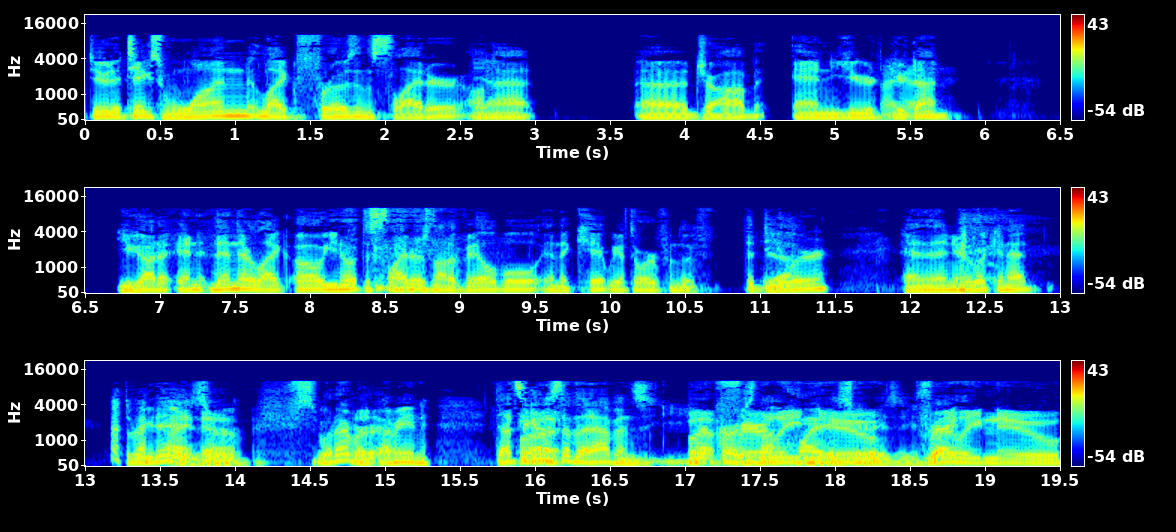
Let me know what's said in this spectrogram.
Dude, it takes one like frozen slider on Yeah. that uh job and you're I you're know. done. You got to and then they're like, "Oh, you know what? The slider is not available in the kit. We have to order from the the Yeah. dealer." And then you're looking at 3 days or whatever. I. I, mean, that's the kind of stuff that happens. Your but car is not fairly quite as new, crazy. fairly new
